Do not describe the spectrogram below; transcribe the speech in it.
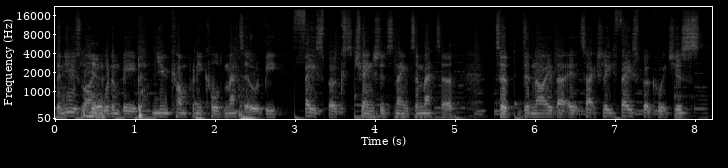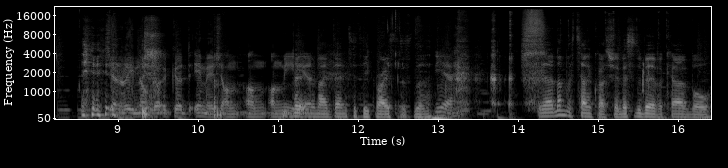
the news line Yeah. wouldn't be new company called Meta. It would be Facebook's changed its name to Meta to deny that it's actually Facebook, which is generally not got a good image on on on Bit of media. an identity crisis there. Yeah. The number ten question. This is a bit of a curveball,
